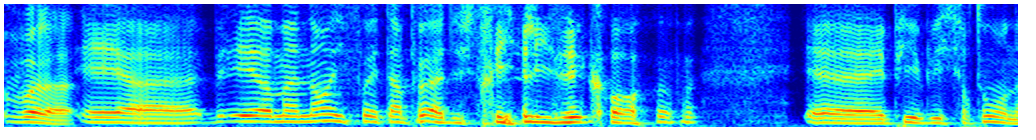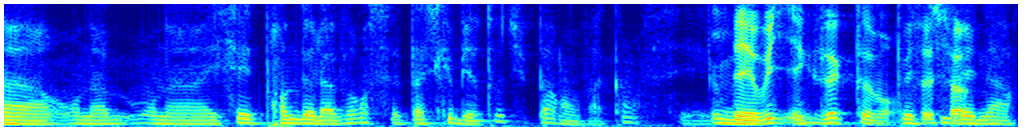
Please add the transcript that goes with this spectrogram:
voilà. Et, euh, et euh, maintenant, il faut être un peu industrialisé, quoi. Et puis, et puis surtout, on a, on, a, on a essayé de prendre de l'avance parce que bientôt tu pars en vacances. Mais oui, exactement. Petit ça. vénard.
